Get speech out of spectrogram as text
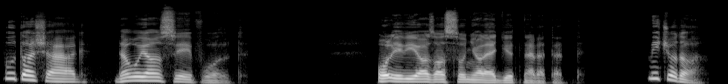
Butaság, de olyan szép volt. Olivia az asszonyjal együtt nevetett. Micsoda?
